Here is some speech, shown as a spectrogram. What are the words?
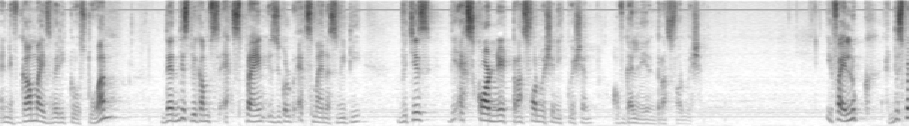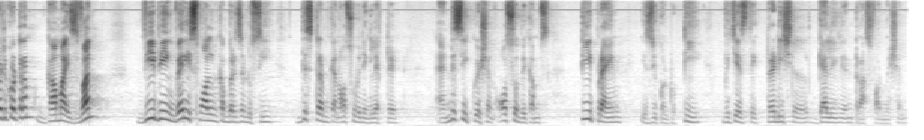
And if gamma is very close to 1, then this becomes x prime is equal to x minus v t, which is the x coordinate transformation equation of Galilean transformation. If I look at this particular term, gamma is 1, v being very small in comparison to c, this term can also be neglected and this equation also becomes t prime is equal to t which is the traditional Galilean transformation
